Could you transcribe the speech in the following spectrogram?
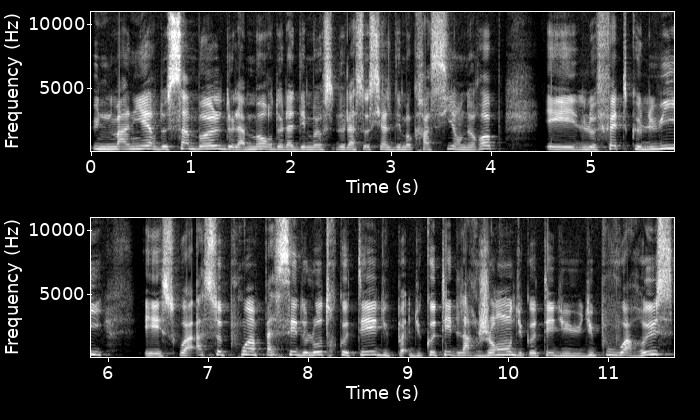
une manière de symbole de la mort de la, de la social-démocratie en Europe. Et le fait que lui et soit à ce point passé de l'autre côté, du, côté de l'argent, du côté du, pouvoir russe,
